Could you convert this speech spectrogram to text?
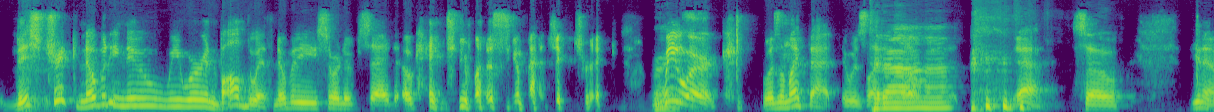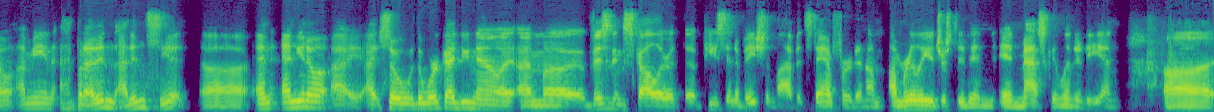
This trick, nobody knew we were involved with. Nobody sort of said, "Okay, do you want to see a magic trick?" Right. We work. It wasn't like that. It was like, oh, yeah. So you know i mean but i didn't i didn't see it uh, and and you know I, I, so the work i do now I, am a visiting scholar at the peace innovation lab at stanford and i'm, I'm really interested in in masculinity and uh,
